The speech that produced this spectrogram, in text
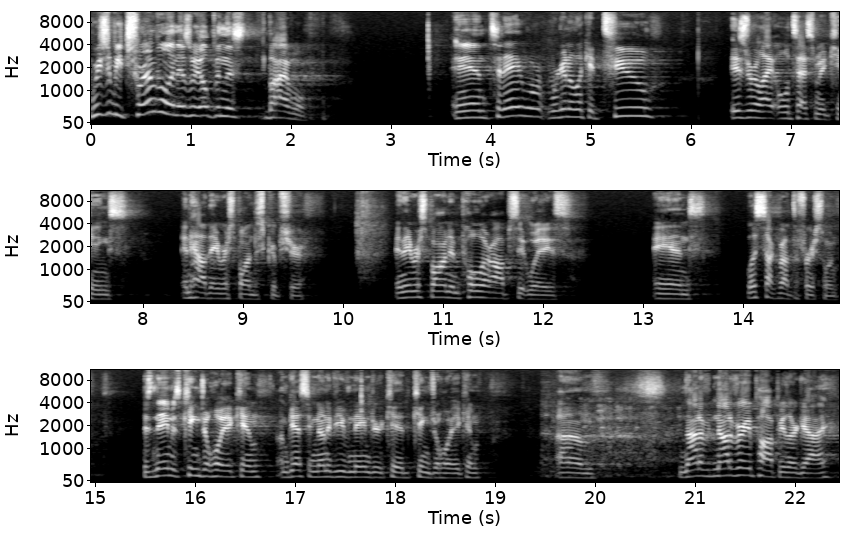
We should be trembling as we open this Bible. And today we're, we're going to look at two Israelite Old Testament kings and how they respond to Scripture. And they respond in polar opposite ways. And let's talk about the first one. His name is King Jehoiakim. I'm guessing none of you have named your kid King Jehoiakim. Um, not, a, not a very popular guy.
